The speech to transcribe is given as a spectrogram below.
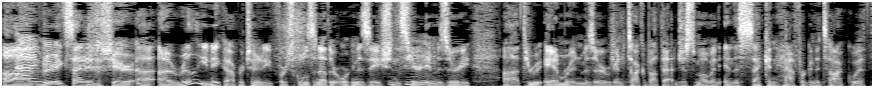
Uh, I mean, very excited to share uh, a really unique opportunity for schools and other organizations here Mm-hmm. in Missouri uh, through Ameren, Missouri. We're going to talk about that in just a moment. In the second half, we're going to talk with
